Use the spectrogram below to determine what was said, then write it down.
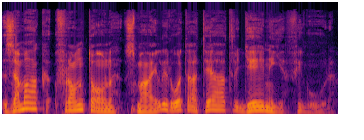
Zemāk frontona smaili rotā teātra ģēnija figūra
